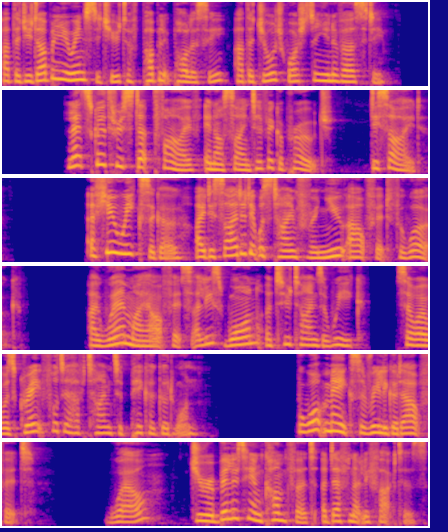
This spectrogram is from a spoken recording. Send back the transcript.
at the GW Institute of Public Policy at the George Washington University. Let's go through step five in our scientific approach decide. A few weeks ago, I decided it was time for a new outfit for work. I wear my outfits at least one or two times a week, so I was grateful to have time to pick a good one. But what makes a really good outfit? Well, Durability and comfort are definitely factors.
